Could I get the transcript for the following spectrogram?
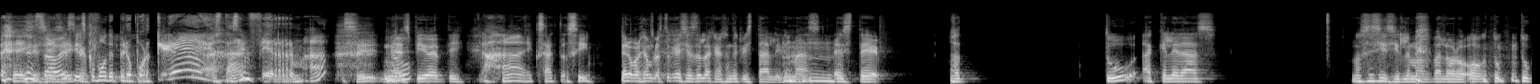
Sí, ¿Sabes? y es como de, pero ¿por qué? ¿Estás enferma? Sí, me despido de ti. Ajá, exacto, sí. Pero por ejemplo, esto que decías de la generación de cristal y demás, este, o sea, tú a qué le das no sé si decirle más valor o tú, tú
